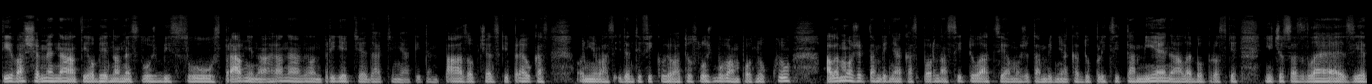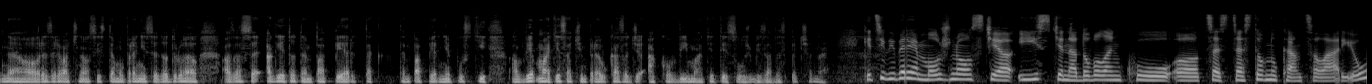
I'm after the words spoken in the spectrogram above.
tie vaše mená, tie objednané služby sú správne správne nahrané a vy len prídete, dáte nejaký ten pás, občianský preukaz, oni vás identifikujú a tú službu vám ponúknú, ale môže tam byť nejaká sporná situácia, môže tam byť nejaká duplicita mien, alebo proste niečo sa zlé z jedného rezervačného systému preniesie do druhého a zase, ak je to ten papier, tak ten papier nepustí a vy, máte sa čím preukázať, že ako vy máte tie služby zabezpečené. Keď si vyberiem možnosť e, ísť na dovolenku e, cez cestovnú kanceláriu,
